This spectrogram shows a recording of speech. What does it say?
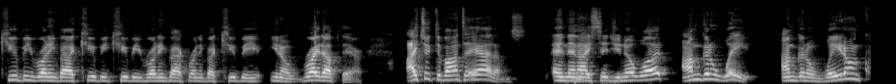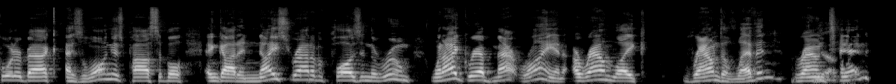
QB running back, QB, QB, running back, running back, QB, you know, right up there. I took Davante Adams, and then I said, you know what? I'm going to wait. I'm going to wait on quarterback as long as possible and got a nice round of applause in the room when I grabbed Matt Ryan around like round 11, round Yeah. 10.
